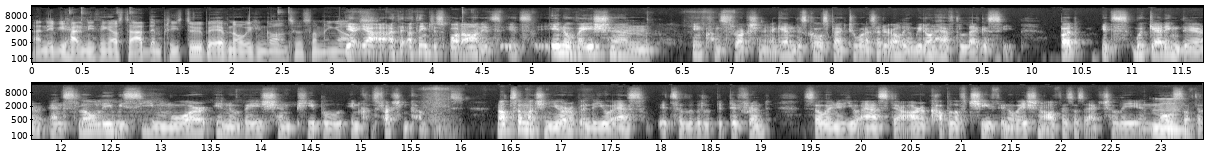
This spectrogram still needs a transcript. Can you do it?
And if you had anything else to add, then please do. But if not, we can go on to something else. Yeah, yeah, I, th- I think you're spot on. It's it's innovation in construction, again, this goes back to what I said earlier. We don't have the legacy, but it's we're getting there, and slowly we see more innovation people in construction companies. Not so much in Europe. In the US, it's a little bit different. So in the US, there are a couple of chief innovation officers actually. In hmm. most of the,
